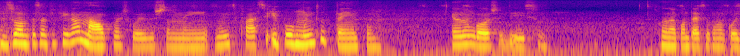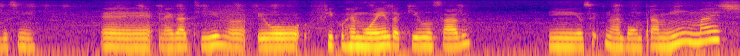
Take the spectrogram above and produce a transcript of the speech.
Eu sou uma pessoa que fica mal com as coisas também, muito fácil e por muito tempo. Eu não gosto disso quando acontece alguma coisa assim é, negativa, eu fico remoendo aquilo, sabe? E eu sei que não é bom pra mim, mas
